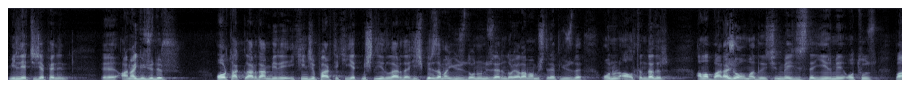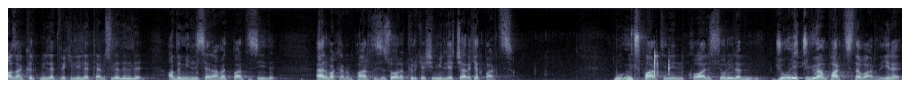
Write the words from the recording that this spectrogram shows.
Milliyetçi Cephe'nin e, ana gücüdür. Ortaklardan biri ikinci parti ki 70'li yıllarda hiçbir zaman %10'un üzerinde oyalamamıştır. Hep %10'un altındadır. Ama baraj olmadığı için mecliste 20, 30 bazen 40 milletvekiliyle temsil edildi. Adı Milli Selamet Partisi'ydi. Erbakan'ın partisi sonra Türkeş'in Milliyetçi Hareket Partisi. Bu üç partinin koalisyonuyla Cumhuriyetçi Güven Partisi de vardı. Yine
